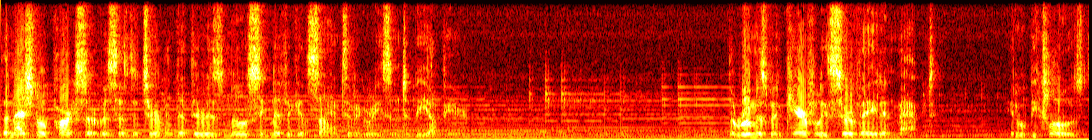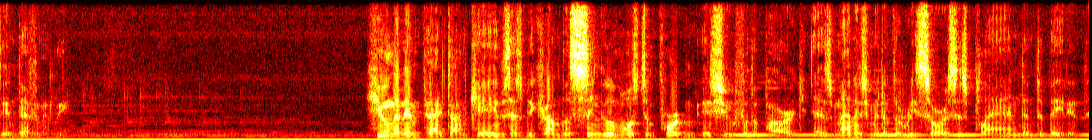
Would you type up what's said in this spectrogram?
The National Park Service has determined that there is no significant scientific reason to be up here. The room has been carefully surveyed and mapped. It will be closed indefinitely. Human impact on caves has become the single most important issue for the park as management of the resource is planned and debated.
